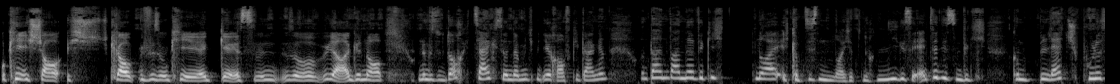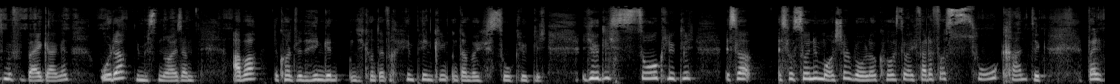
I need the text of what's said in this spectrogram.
okay, ich schau, ich glaube, ich war so, okay, I guess. So, ja, genau. Und dann war so, doch, ich zeig's dir. Und dann bin ich mit ihr raufgegangen. Und dann waren da wirklich neu. Ich glaube, die sind neu. Ich habe noch nie gesehen. Entweder die sind wirklich komplett spurlos mir vorbeigegangen oder die müssen neu sein. Aber dann konnten wir da hingehen und ich konnte einfach hinpinkeln und dann war ich so glücklich. Ich war wirklich so glücklich. Es war, es war so ein emotional Rollercoaster, aber ich war davor so krantig. Weil,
